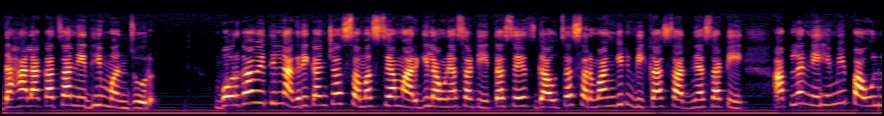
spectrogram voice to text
दहा लाखाचा निधी मंजूर. बोरगाव येथील नागरिकांच्या समस्या मार्गी लावण्यासाठी तसेच गावचा सर्वांगीण विकास साधण्यासाठी आपलं नेहमी पाऊल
